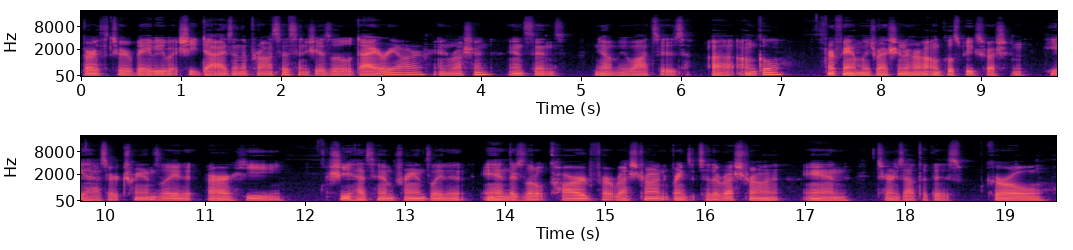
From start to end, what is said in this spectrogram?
birth to her baby, but she dies in the process and she has a little diary on her in Russian. And since Naomi Watts' uh, uncle, her family's Russian, her uncle speaks Russian, he has her translate it, or he she has him translate it and there's a little card for a restaurant brings it to the restaurant and turns out that this girl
